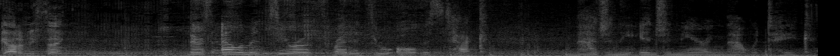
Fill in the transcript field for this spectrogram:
Got anything? There's element zero threaded through all this tech. Imagine the engineering that would take.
